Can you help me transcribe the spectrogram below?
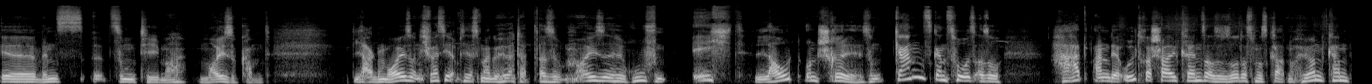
äh, wenn es äh, zum Thema Mäuse kommt. Die jagen Mäuse und ich weiß nicht, ob ihr das mal gehört habt. Also Mäuse rufen echt laut und schrill. So ein ganz, ganz hohes, also hart an der Ultraschallgrenze, also so, dass man es gerade noch hören kann.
